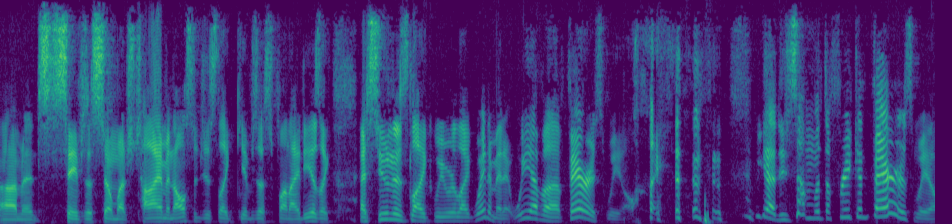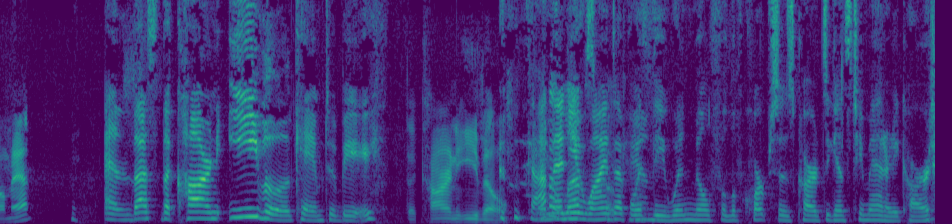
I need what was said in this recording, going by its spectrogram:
Um, and it saves us so much time, and also just like gives us fun ideas. Like as soon as like we were like, wait a minute, we have a Ferris wheel. we gotta do something with the freaking Ferris wheel, man. and thus the Carn Evil came to be. The Carn Evil. And then you love wind up with the windmill full of corpses cards against humanity card.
